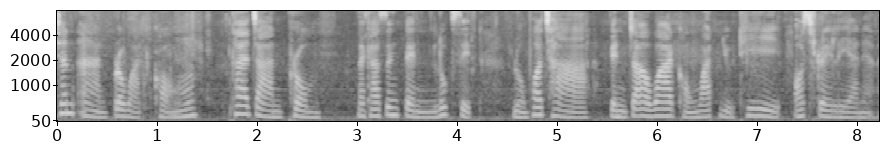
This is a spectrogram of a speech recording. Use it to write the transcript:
ิฉันอ่านประวัติของท่านอาจารย์พรหมนะคะซึ่งเป็นลูกศิษย์หลวงพ่อชาเป็นเจ้าอาวาสของวัดอยู่ที่ออสเตรเลียเนี่ย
